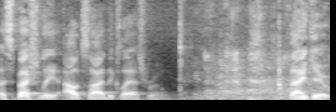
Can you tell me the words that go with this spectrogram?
especially outside the classroom. Thank you.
